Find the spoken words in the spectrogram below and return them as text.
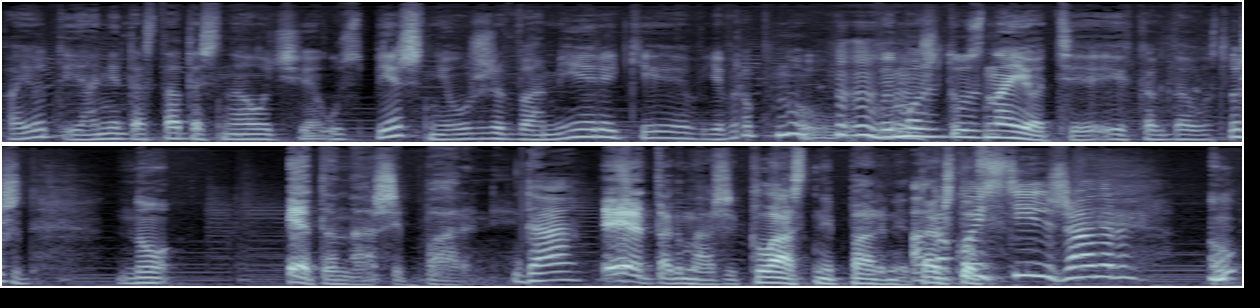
поют, и они достаточно очень успешны уже в Америке, в Европе. Ну, вы, может, узнаете их, когда услышите, но это наши парни. Да. Это наши классные парни. А так какой что, стиль, жанр? ну,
